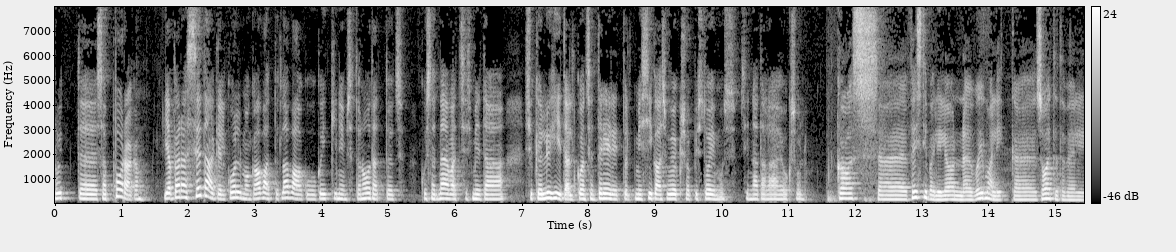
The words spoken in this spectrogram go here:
Rutt Saporaga. ja pärast seda kell kolm on ka avatud lava, kuhu kõik inimesed on oodatud, kus nad näevad siis, mida sihuke lühidalt kontsentreeritult, mis igas workshopis toimus siin nädala aja jooksul kas äh, festivalil on võimalik äh, soetada veel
